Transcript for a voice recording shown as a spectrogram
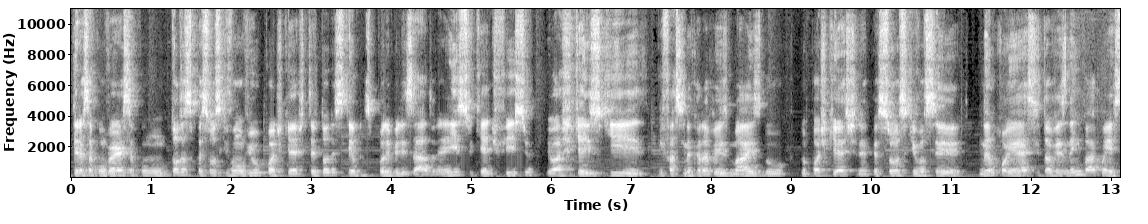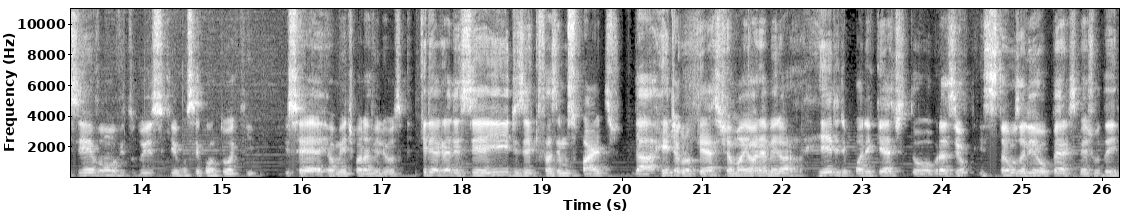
ter essa conversa com todas as pessoas que vão ouvir o podcast, ter todo esse tempo disponibilizado, né? Isso que é difícil, eu acho que é isso que me fascina cada vez mais no, no podcast, né? Pessoas que você não conhece, talvez nem vá conhecer, vão ouvir tudo isso que você contou aqui. Isso é realmente maravilhoso. Queria agradecer aí e dizer que fazemos parte da Rede Agrocast, a maior e a melhor rede de podcast do Brasil. Estamos ali, ô Pérez, me ajuda aí,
